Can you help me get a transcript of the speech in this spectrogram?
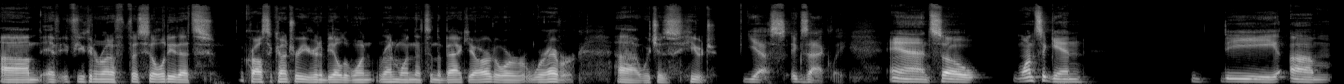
Um, if, if you can run a facility that's across the country, you're going to be able to one, run one that's in the backyard or wherever, uh, which is huge. Yes, exactly. And so once again, the um,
